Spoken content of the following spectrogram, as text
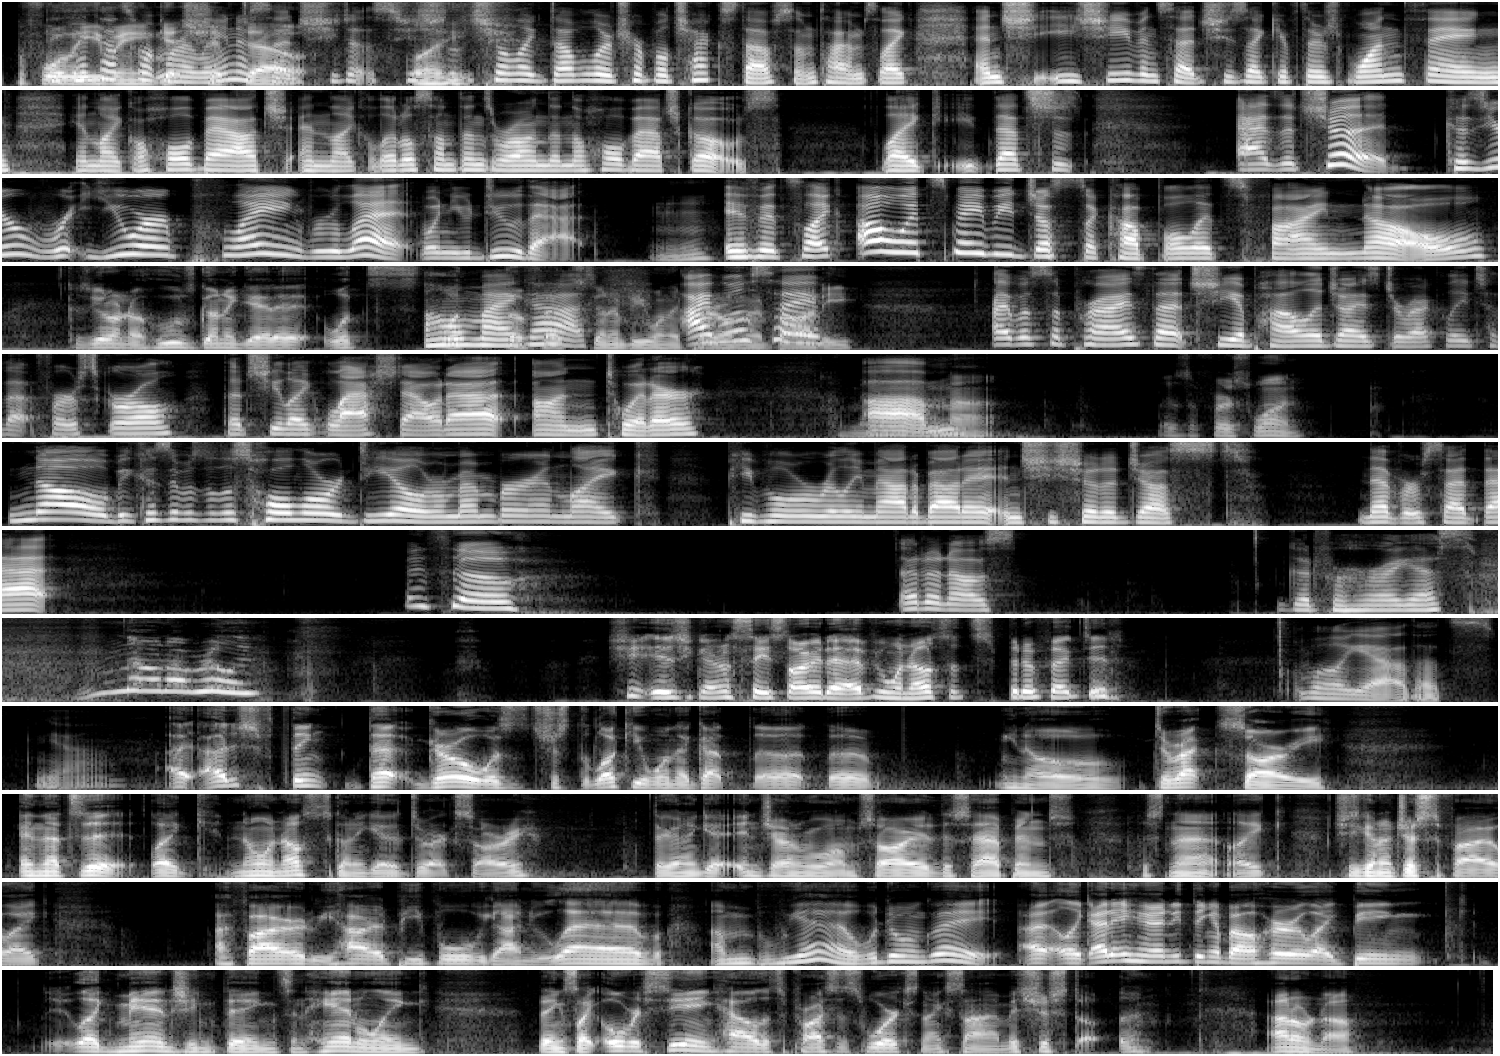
before I they think that's what get Marlena shipped said. out. She does. She, Like- she'll like double or triple check stuff sometimes. Like, and she she even said she's like, if there's one thing in like a whole batch and like a little something's wrong, then the whole batch goes. Like that's just as it should, because you're you are playing roulette when you do that. Mm-hmm. If it's like, oh, it's maybe just a couple, it's fine. No, because you don't know who's gonna get it. What's Oh what my gosh. gonna be when they put I on will their say- body. I was surprised that she apologized directly to that first girl that she like lashed out at on Twitter. I mean, um, nah. It was the first one. No, because it was this whole ordeal, remember? And like people were really mad about it, and she should have just never said that. And so, I don't know. It's good for her, I guess. No, not really. She is she gonna say sorry to everyone else that's been affected? Well, yeah, that's, yeah. I, I just think that girl was just the lucky one that got the the you know direct sorry, and that's it. Like no one else is gonna get a direct sorry. They're gonna get in general. I'm sorry this happens. It's not. Like she's gonna justify like. I fired. We hired people. We got a new lab. I'm yeah, we're doing great. I like. I didn't hear anything about her like being, like managing things and handling things, like overseeing how this process works next time. It's just, uh, I don't know.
